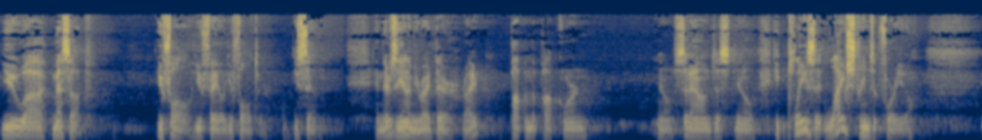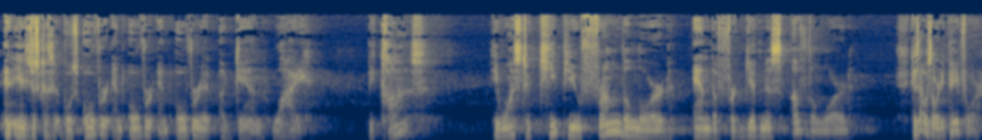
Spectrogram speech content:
You uh, mess up. You fall. You fail. You falter. You sin. And there's the enemy right there, right? Popping the popcorn, you know, sit down, just, you know, he plays it, live streams it for you. And he's just it goes over and over and over it again. Why? Because he wants to keep you from the Lord and the forgiveness of the Lord. Because that was already paid for.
